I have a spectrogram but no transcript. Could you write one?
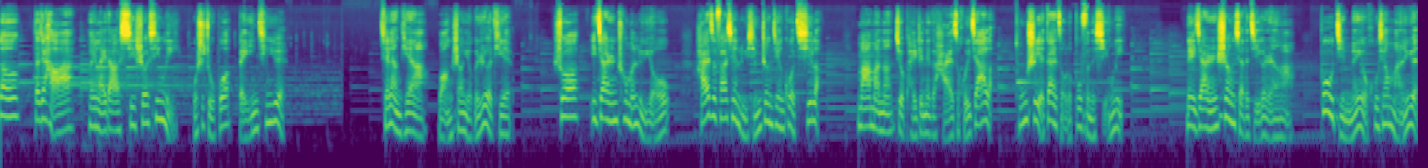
Hello，大家好啊，欢迎来到细说心理，我是主播北音清月。前两天啊，网上有个热帖，说一家人出门旅游，孩子发现旅行证件过期了，妈妈呢就陪着那个孩子回家了，同时也带走了部分的行李。那家人剩下的几个人啊，不仅没有互相埋怨，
